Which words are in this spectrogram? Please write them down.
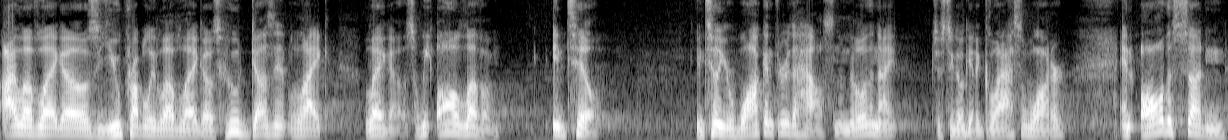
I love Legos. You probably love Legos. Who doesn't like Legos? We all love them until until you're walking through the house in the middle of the night just to go get a glass of water, and all of a sudden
